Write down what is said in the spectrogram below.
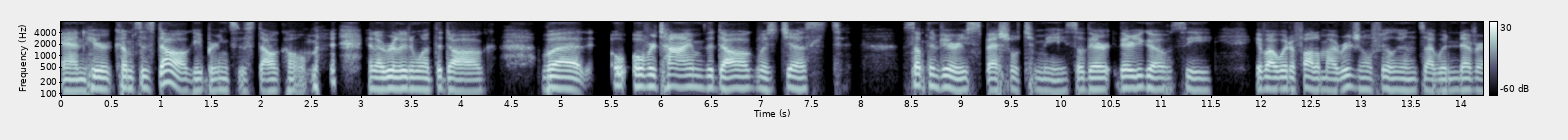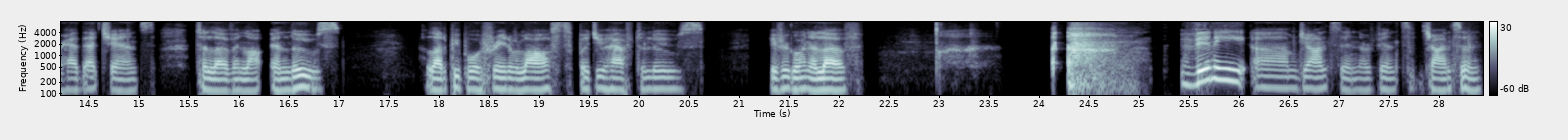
And here comes this dog. He brings this dog home. and I really didn't want the dog. But o- over time, the dog was just something very special to me. So there, there you go. See, if I would have followed my original feelings, I would never had that chance to love and, lo- and lose. A lot of people are afraid of loss, but you have to lose if you're going to love. Vinny um, Johnson or Vince Johnson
